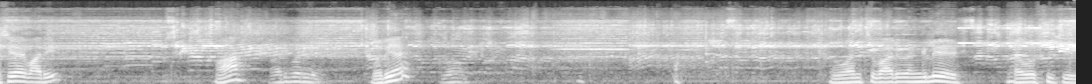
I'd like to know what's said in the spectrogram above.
कशी आहे बारी हा? बरी बरी बरी आहे? भुवांची बारी रंगली आहे या वर्षीची.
